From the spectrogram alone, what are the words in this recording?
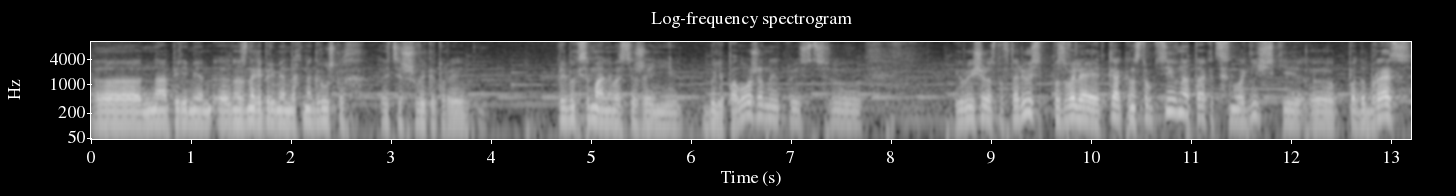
э, на, перемен, э, на знакопеременных нагрузках эти швы, которые при максимальном растяжении были положены. То есть, я говорю, еще раз повторюсь, позволяет как конструктивно, так и технологически подобрать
